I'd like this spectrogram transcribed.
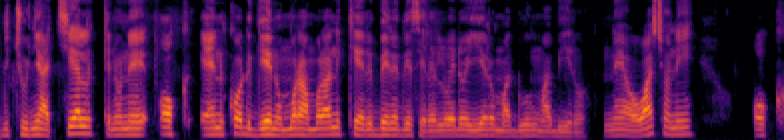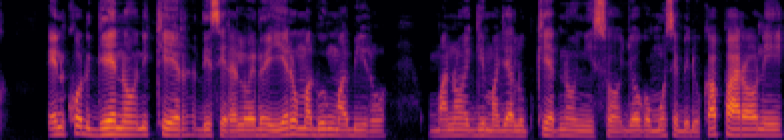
gi chuny achiel kendo ne ok en kod geno moro amora ni ker bende dhi sire lwedo yiero maduong' mabiro. Ne owacho ni ok en kod geno ni ker dhi sire lwedo yiero maduong' mabiro. Mano e gima jalup ker nonyiso jogo mosebedo ka paro ni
